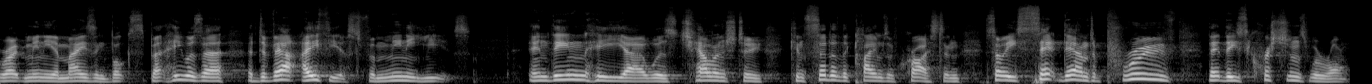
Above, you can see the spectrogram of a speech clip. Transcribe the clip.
wrote many amazing books, but he was a, a devout atheist for many years. And then he uh, was challenged to consider the claims of Christ. And so he sat down to prove that these Christians were wrong.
